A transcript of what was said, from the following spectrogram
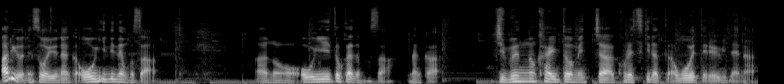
あるよね、そういうなんか大喜利でもさ、あの、大喜利とかでもさ、なんか、自分の回答めっちゃこれ好きだったら覚えてるみたいな、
